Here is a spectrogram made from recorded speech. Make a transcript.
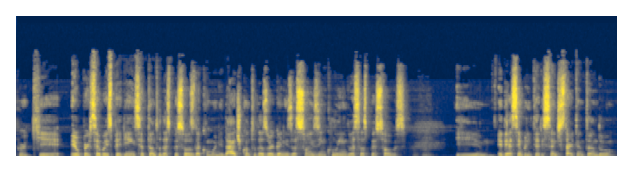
porque eu percebo a experiência tanto das pessoas da comunidade quanto das organizações, incluindo essas pessoas. Uhum. E a ideia é sempre interessante estar tentando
